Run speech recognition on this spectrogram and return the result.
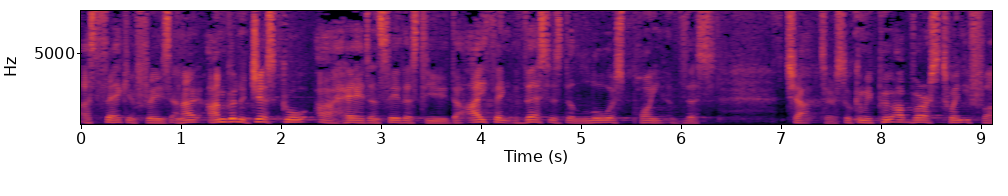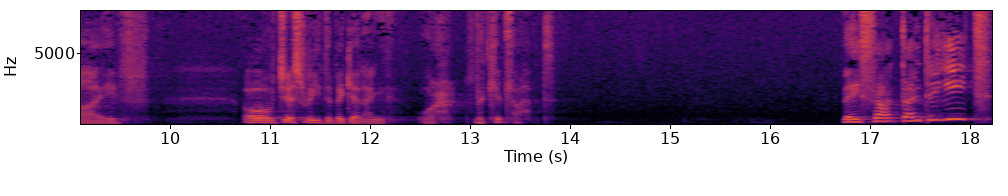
a second phrase. And I, am going to just go ahead and say this to you that I think this is the lowest point of this chapter. So, can we put up verse 25? Oh, just read the beginning, or look at that. They sat down to eat.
